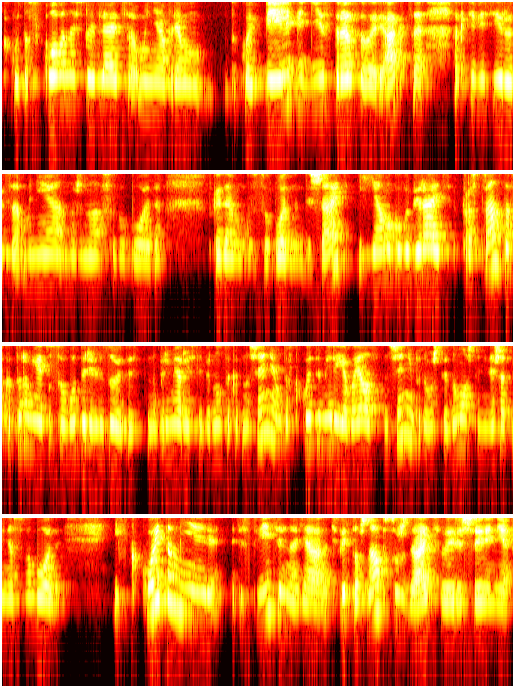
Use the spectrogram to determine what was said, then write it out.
какую-то скованность появляется, у меня прям такой бей беги, стрессовая реакция активизируется. Мне нужна свобода когда я могу свободно дышать, и я могу выбирать пространство, в котором я эту свободу реализую. То есть, например, если вернуться к отношениям, то в какой-то мере я боялась отношений, потому что я думала, что они лишат меня свободы. И в какой-то мере действительно я теперь должна обсуждать свои решения.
